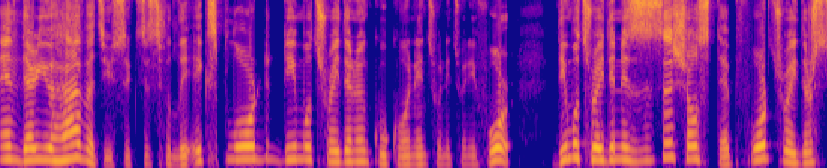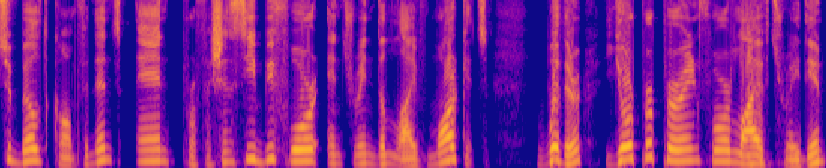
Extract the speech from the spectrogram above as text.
And there you have it. You successfully explored demo trading on KuCoin in 2024. Demo trading is an essential step for traders to build confidence and proficiency before entering the live market. Whether you're preparing for live trading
